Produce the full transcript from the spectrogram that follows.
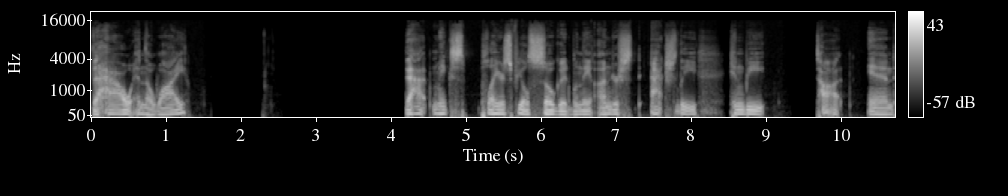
the how and the why. That makes players feel so good when they under actually can be taught and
